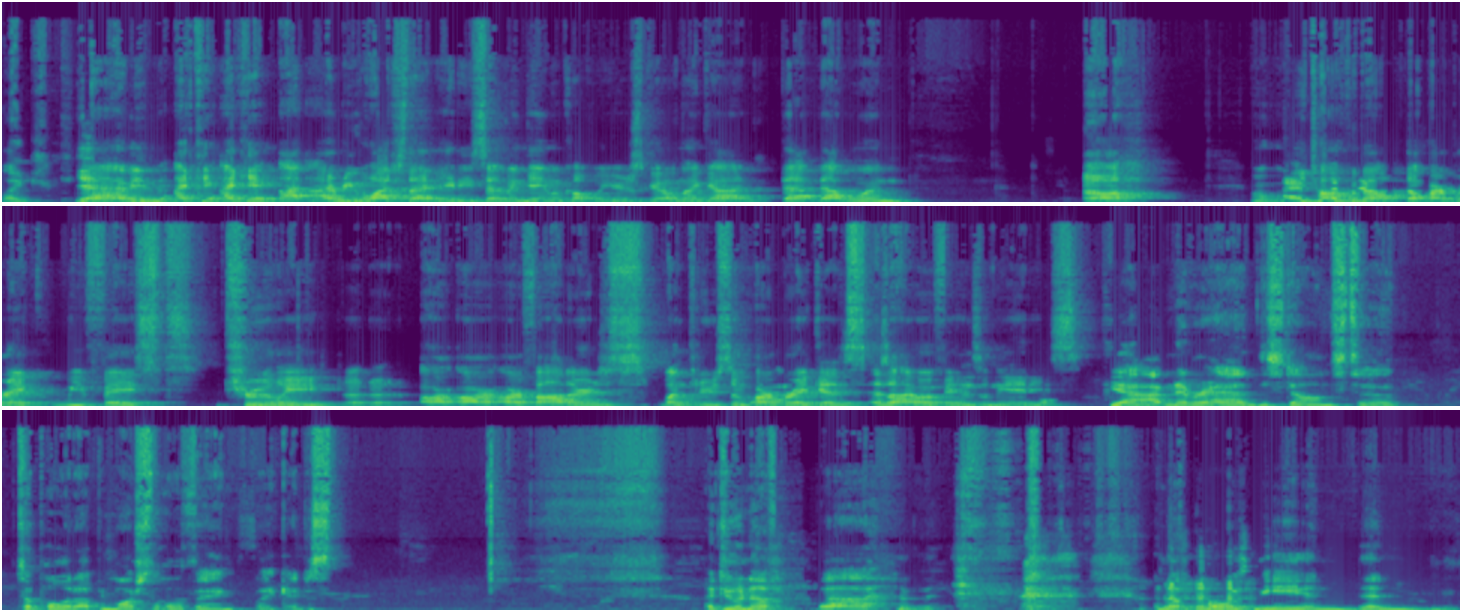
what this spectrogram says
Like, yeah, I mean, I can't, I can't, I, I rewatched that '87 game a couple years ago. My God, that that one. Uh, you talk about the heartbreak we faced. Truly, uh, uh, our, our our fathers went through some heartbreak as as Iowa fans in the '80s. Yeah, I've never had the stones to to pull it up and watch the whole thing. Like, I just I do enough uh, enough blows me and and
